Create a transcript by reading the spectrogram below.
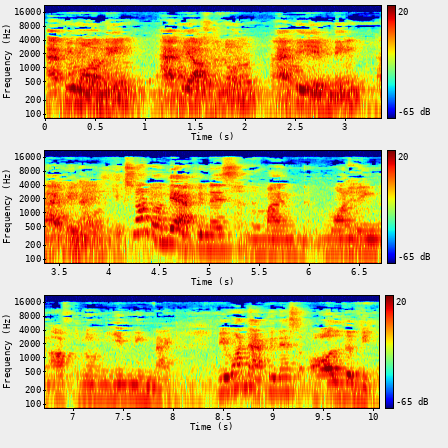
Happy morning, happy afternoon, happy evening, happy night. It's not only happiness morning, afternoon, evening, night. We want happiness all the week.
